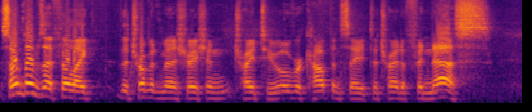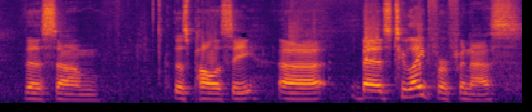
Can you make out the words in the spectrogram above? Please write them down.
sometimes I feel like the Trump administration tried to overcompensate to try to finesse this, um, this policy, uh, but it's too late for finesse.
